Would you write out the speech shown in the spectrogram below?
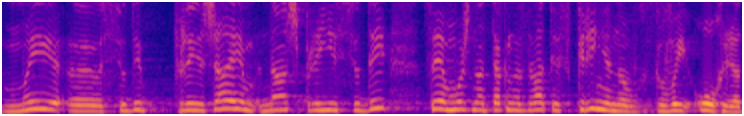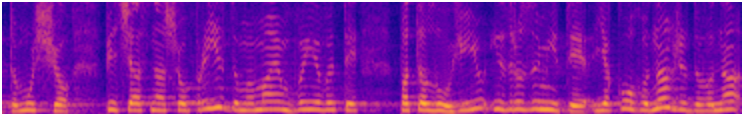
ми е, сюди приїжджаємо, наш приїзд сюди, це можна так назвати скринінговий огляд, тому що під час нашого приїзду ми маємо виявити патологію і зрозуміти, якого нагляду вона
